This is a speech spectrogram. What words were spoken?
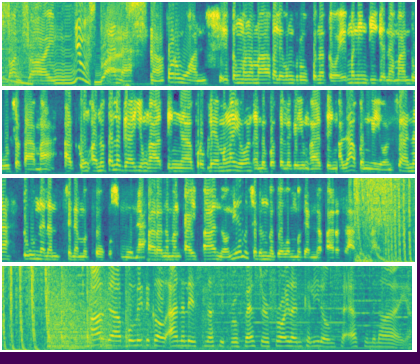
Sunshine News Sana, Blast. no, for once, itong mga makakaliwang grupo na to, eh, manindigan naman doon sa tama. At kung ano talaga yung ating ah, problema ngayon, ano ba talaga yung ating alaban ngayon, sana doon na lang sila mag-focus muna para naman kahit paano, meron silang magawang maganda para sa ating Ang ah, political analyst na si Professor Froilan Kalilong sa SMNI.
